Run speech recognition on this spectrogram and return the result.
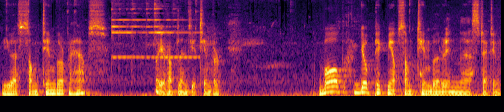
you have some timber perhaps? Oh, you have plenty of timber. Bob, go pick me up some timber in uh, Stettin.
